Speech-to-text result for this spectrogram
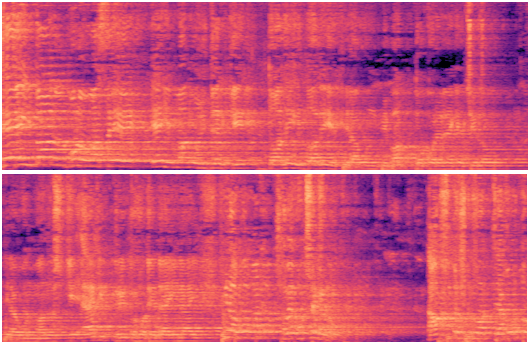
যেই দলগুলো আছে, এই মানুষদেরকে দলে দলে ফেরাউন বিভক্ত করে রেখেছিল। মানুষকে একত্রিত হতে দেয় নাই। মানে সবাই উঠছে কেন? তো শুরু হচ্ছে এখন তো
